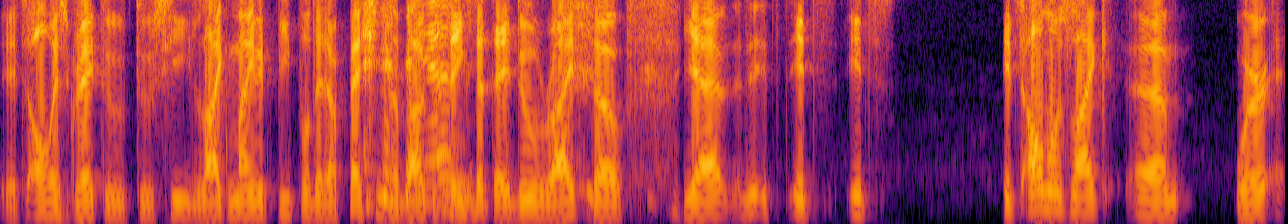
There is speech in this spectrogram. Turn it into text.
It's always great to to see like-minded people that are passionate about yes. the things that they do, right? So, yeah, it, it's it's it's almost like um, we're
